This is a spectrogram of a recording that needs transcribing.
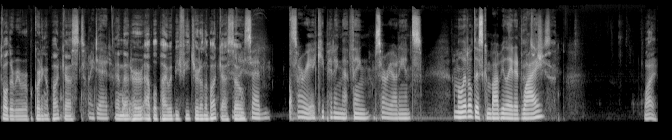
Told her we were recording a podcast I did. and that her apple pie would be featured on the podcast. and I said, sorry, I keep hitting that thing. I'm sorry, audience. I'm a little discombobulated. That's what Why? she said. Why?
